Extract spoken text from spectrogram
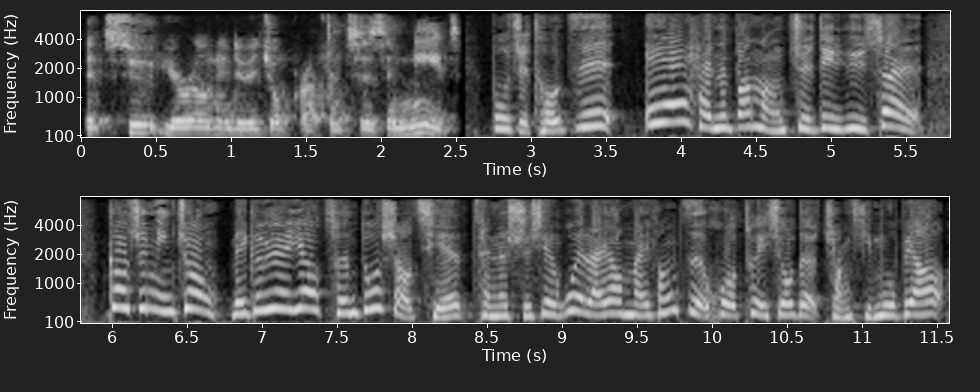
that suit your own individual preferences and needs. 不止投资，AI 还能帮忙制定预算，告知民众每个月要存多少钱才能实现未来要买房子或退休的长期目标。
